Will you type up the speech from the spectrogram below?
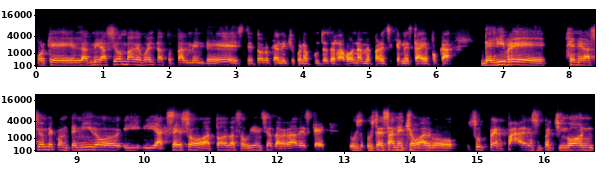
porque la admiración va de vuelta totalmente. ¿eh? Este, todo lo que han hecho con Apuntes de Rabona me parece que en esta época de libre generación de contenido y, acceso a todas las audiencias, la verdad es que ustedes han hecho algo súper padre, súper chingón,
